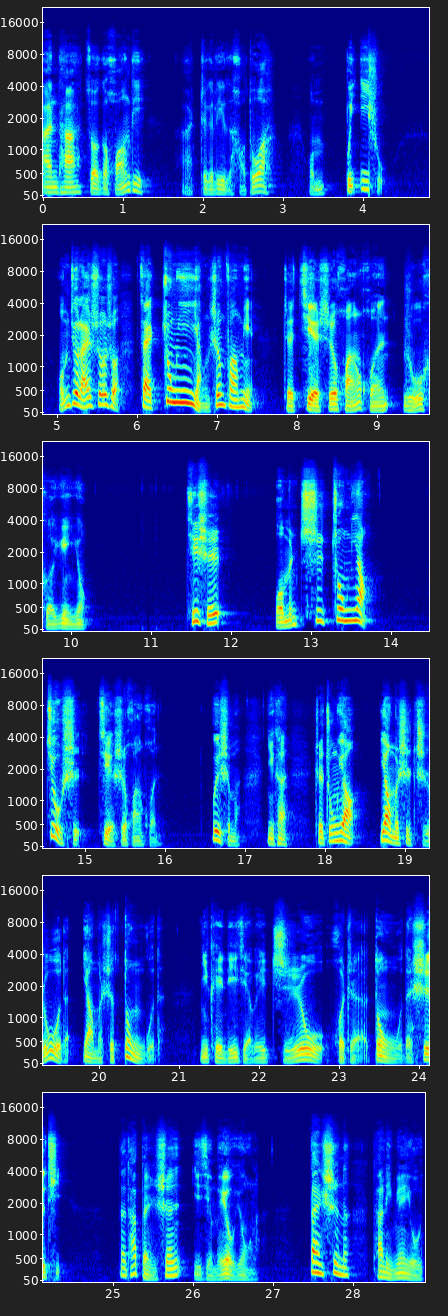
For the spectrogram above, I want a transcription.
安他做个皇帝啊，这个例子好多啊。我们不一数，我们就来说说在中医养生方面，这借尸还魂如何运用。其实，我们吃中药就是借尸还魂。为什么？你看，这中药要么是植物的，要么是动物的。你可以理解为植物或者动物的尸体，那它本身已经没有用了。但是呢，它里面有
